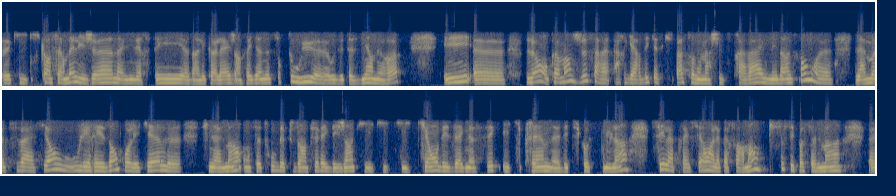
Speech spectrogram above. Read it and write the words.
euh, qui, qui, concernaient les jeunes à l'université, euh, dans les collèges. Enfin, il y en a surtout eu euh, aux États-Unis, en Europe. Et là, on commence juste à, regarder qu'est-ce qui se passe sur le marché du travail. Mais dans le fond, la motivation ou, les raisons pour lesquelles finalement on se trouve de plus en plus avec des gens qui, qui, qui, qui ont des diagnostics et qui prennent des psychostimulants, c'est la pression à la performance. Puis ça, c'est pas seulement euh,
